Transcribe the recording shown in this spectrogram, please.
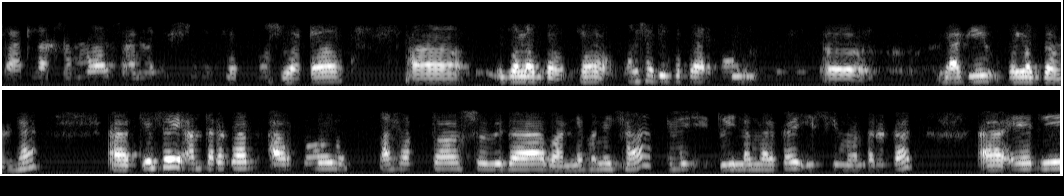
सात लाखसम्म सामाजिक सुरक्षा कोषबाट उपलब्ध हुन्छ। औषधि उपचारको लागि उपलब्ध हुन्छ। त्यसै अन्तर्गत अर्को अशक्त सुविधा भन्ने पनि छ त्यही दुई नम्बरकै स्किम अन्तर्गत। यदि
